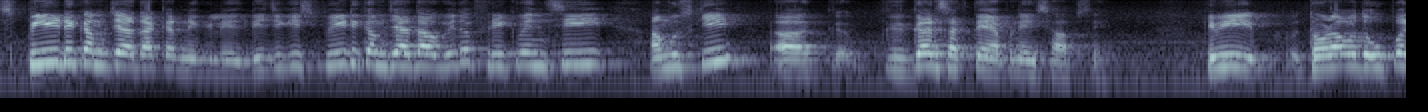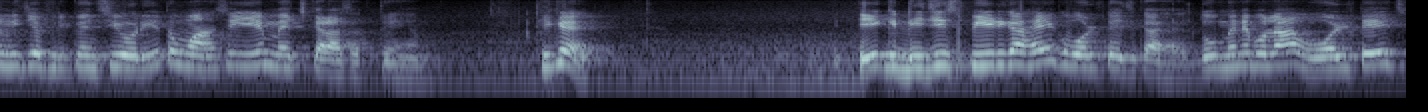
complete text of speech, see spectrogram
स्पीड कम ज़्यादा करने के लिए डीजी की स्पीड कम ज़्यादा होगी तो फ्रीक्वेंसी हम उसकी आ, कर सकते हैं अपने हिसाब से। कि भी थोड़ा बहुत ऊपर नीचे फ्रीक्वेंसी हो रही है तो वहाँ से ये मैच करा सकते हैं हम। ठीक है? एक डीजी स्पीड का है एक वोल्टेज का है। दो मैंने बोला वोल्टेज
